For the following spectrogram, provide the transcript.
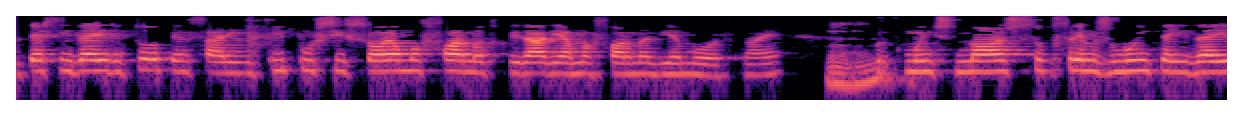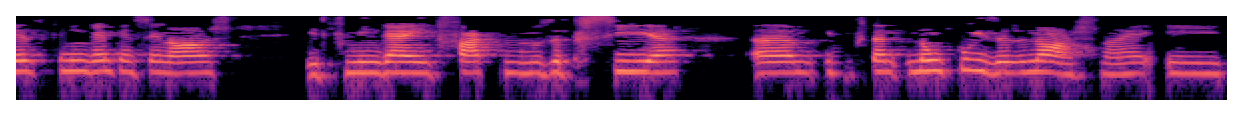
Portanto, esta ideia de estou a pensar em ti por si só é uma forma de cuidado e é uma forma de amor, não é? Uhum. Porque muitos de nós sofremos muito a ideia de que ninguém pensa em nós e de que ninguém de facto nos aprecia um, e portanto não cuida de nós, não é? E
